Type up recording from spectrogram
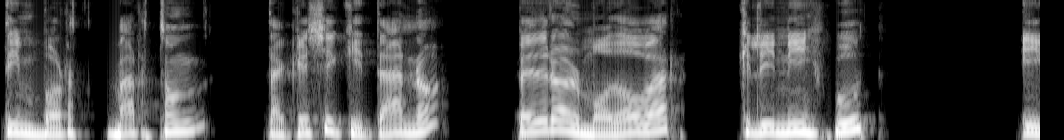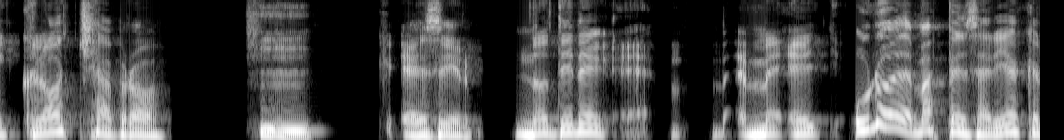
Tim Burton, Takeshi Kitano, Pedro Almodóvar, Clint Eastwood y Claude Chabrol. Es decir, no tiene. Eh, eh, uno además pensaría que,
